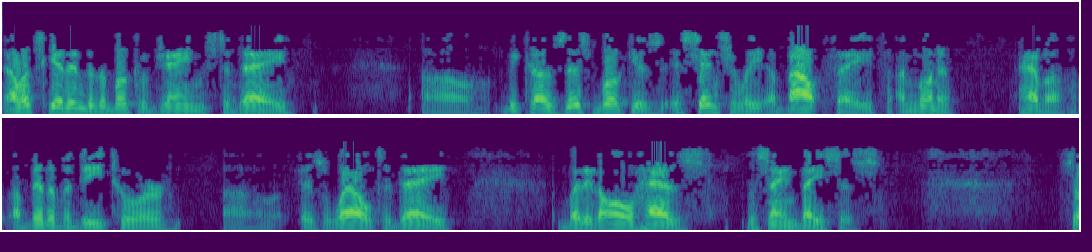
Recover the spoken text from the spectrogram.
Now let's get into the book of James today, uh, because this book is essentially about faith. I'm going to have a, a bit of a detour uh, as well today, but it all has the same basis. So,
